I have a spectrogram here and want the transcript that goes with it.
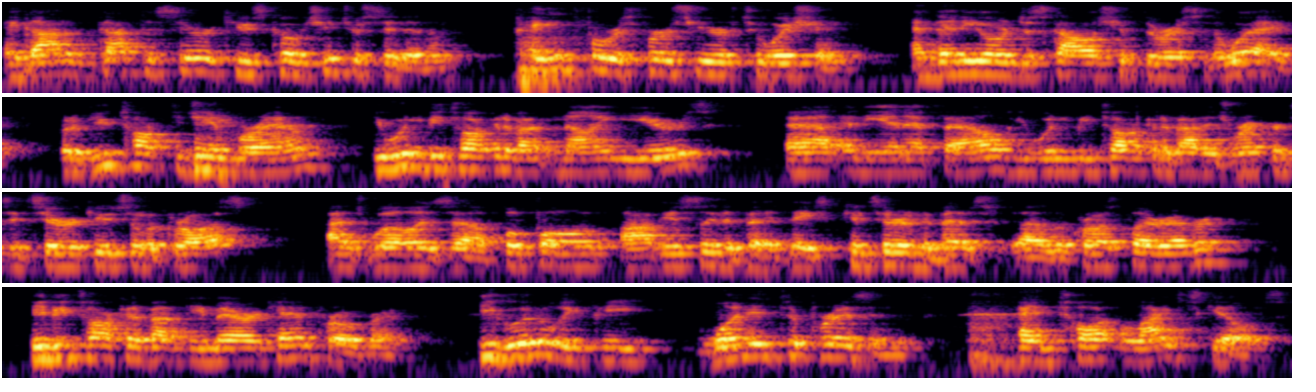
and got got the Syracuse coach interested in him, paid for his first year of tuition, and then he earned a scholarship the rest of the way. But if you talk to Jim Brown, he wouldn't be talking about nine years uh, in the NFL. He wouldn't be talking about his records at Syracuse and lacrosse, as well as uh, football. Obviously, the, they consider him the best uh, lacrosse player ever. He'd be talking about the Amer-I-Can program. He literally, Pete, went into prisons and taught life skills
